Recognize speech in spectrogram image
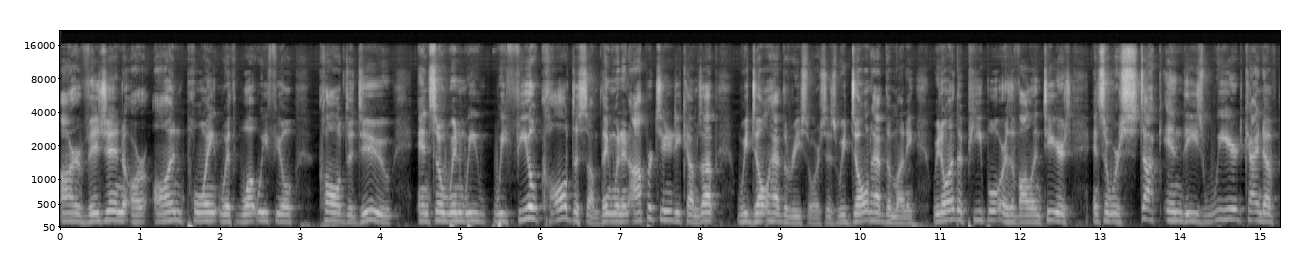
our vision or on point with what we feel called to do. And so when we we feel called to something, when an opportunity comes up, we don't have the resources, we don't have the money, we don't have the people or the volunteers, and so we're stuck in these weird kind of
